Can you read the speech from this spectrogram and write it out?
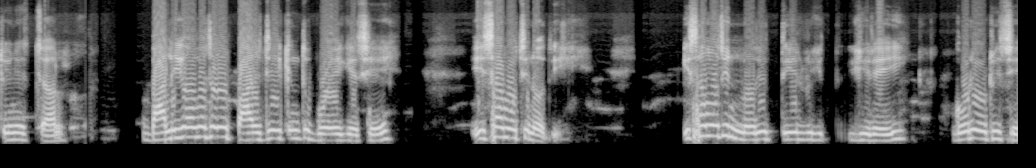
টিনের চাল। বালিগাঁও বাজারের পাশ দিয়ে কিন্তু বয়ে গেছে ইসামতি নদী। ইসামতি নদীর তীর ঘিরেই গড়ে উঠেছে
